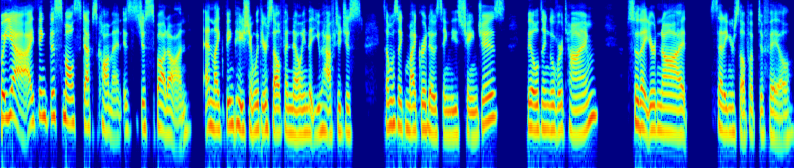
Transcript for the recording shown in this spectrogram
But yeah, I think this small steps comment is just spot on. And like being patient with yourself and knowing that you have to just it's almost like microdosing these changes, building over time so that you're not setting yourself up to fail,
